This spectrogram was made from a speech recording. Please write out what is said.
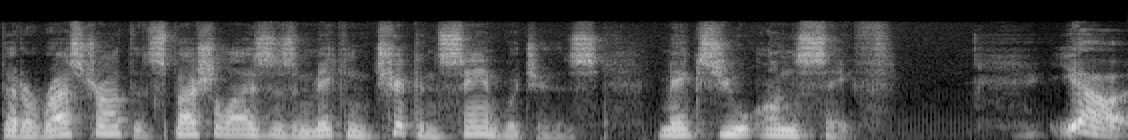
that a restaurant that specializes in making chicken sandwiches makes you unsafe. Yeah,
